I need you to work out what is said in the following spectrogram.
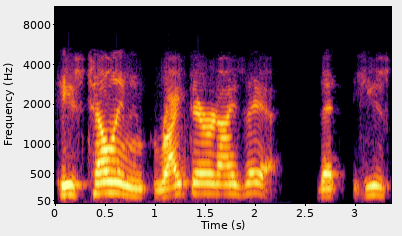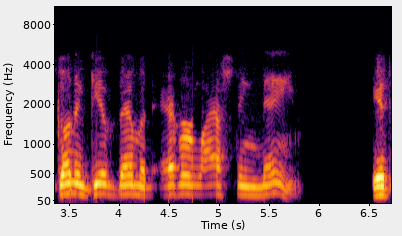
he's telling right there in Isaiah that he's going to give them an everlasting name. It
